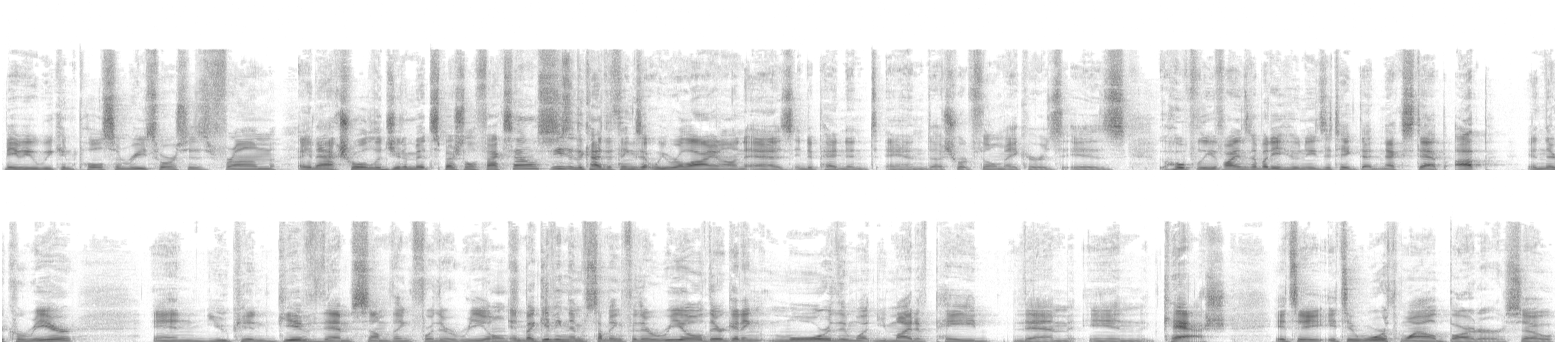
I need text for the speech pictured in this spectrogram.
maybe we can pull some resources from an actual legitimate special effects house. These are the kinds of things that we rely on as independent and uh, short filmmakers is hopefully you find somebody who needs to take that next step up in their career and you can give them something for their reel. And by giving them something for their reel, they're getting more than what you might have paid them in cash. It's a it's a worthwhile barter. So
